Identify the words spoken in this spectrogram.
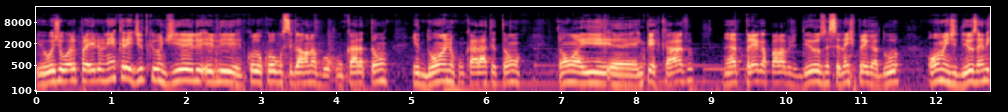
E hoje eu olho para ele, eu nem acredito que um dia ele, ele colocou algum cigarro na boca. Um cara tão idôneo, com um caráter tão, tão aí é, impecável, né? Prega a palavra de Deus, excelente pregador homem de Deus, ainda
